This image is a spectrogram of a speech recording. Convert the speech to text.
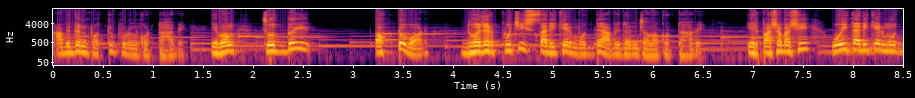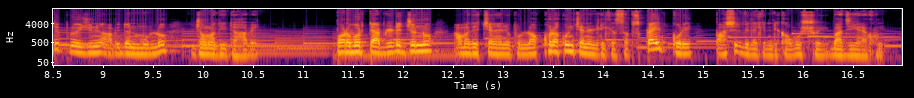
আবেদনপত্র পূরণ করতে হবে এবং চোদ্দোই অক্টোবর দু হাজার পঁচিশ তারিখের মধ্যে আবেদন জমা করতে হবে। এর পাশাপাশি ওই তারিখের মধ্যে প্রয়োজনীয় আবেদন মূল্য জমা দিতে হবে। পরবর্তী আপডেটের জন্য আমাদের চ্যানেলের উপর লক্ষ্য রাখুন, চ্যানেলটিকে সাবস্ক্রাইব করে পাশের বেলাইকনটিকে অবশ্যই বাজিয়ে রাখুন।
